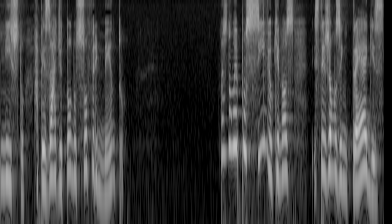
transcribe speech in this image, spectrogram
nisto, apesar de todo o sofrimento. Mas não é possível que nós estejamos entregues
